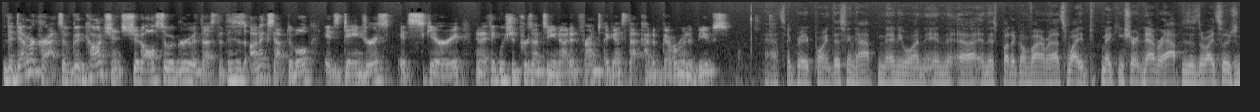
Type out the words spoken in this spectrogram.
the Democrats of good conscience should also agree with us that this is unacceptable, it's dangerous, it's scary, and I think we should present a united front against that kind of government abuse. That's a great point. This can happen to anyone in uh, in this political environment. That's why making sure it never happens is the right solution.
